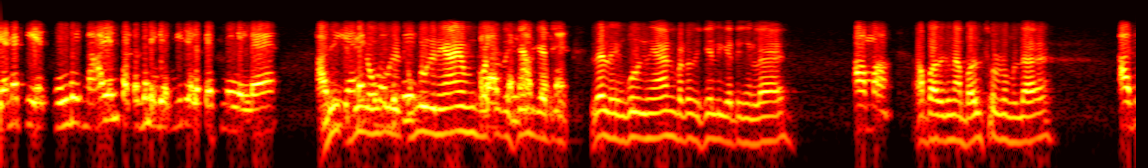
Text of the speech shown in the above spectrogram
எனக்கு உங்களுக்கு நியாயம் பட்டது நீங்க மீடியால பேசுனீங்கல்ல. அது நீங்க உங்களுக்கு உங்களுக்கு நியாயம் பட்டது கேள்வி கேட்டீங்க. இல்லை இல்லை உங்களுக்கு நியாயம் பட்டது கேள்வி கேட்டீங்கல்ல? ஆமா. அப்போ அதுக்கு நான் பதில் சொல்லணும்ல? அது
